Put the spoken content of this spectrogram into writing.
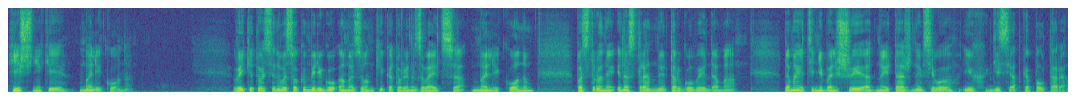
Хищники Маликона. В Икитосе на высоком берегу Амазонки, который называется Маликоном, построены иностранные торговые дома. Дома эти небольшие, одноэтажные, всего их десятка-полтора.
